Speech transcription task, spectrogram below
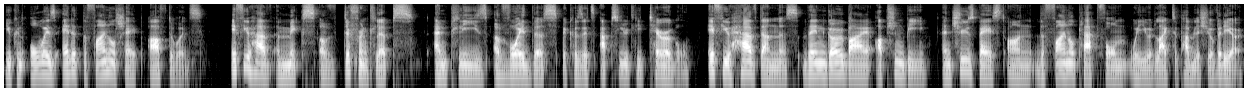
You can always edit the final shape afterwards. If you have a mix of different clips, and please avoid this because it's absolutely terrible. If you have done this, then go by option B and choose based on the final platform where you would like to publish your video.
